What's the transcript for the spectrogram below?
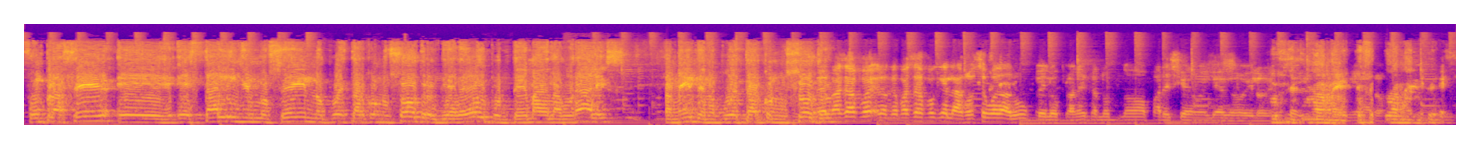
fue un placer. Eh, Stalin Hermosén no puede estar con nosotros el día de hoy por temas laborales. Obviamente no puede estar con nosotros. Lo que pasa fue, lo que, pasa fue que la Rosa de Guadalupe y los planetas no, no aparecieron el día de hoy. efectivamente.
